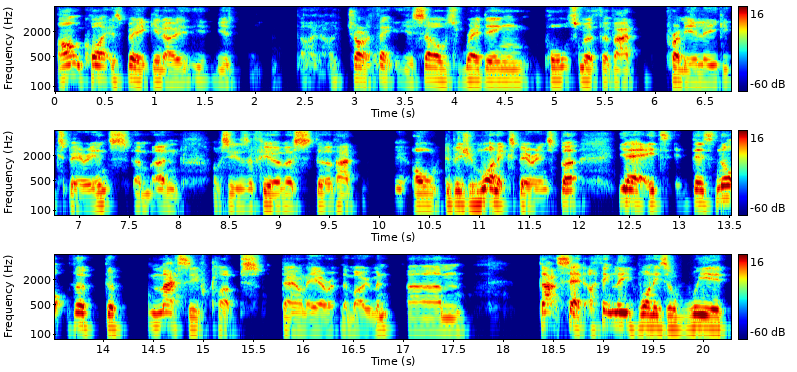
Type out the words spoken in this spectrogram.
aren't quite as big. You know, you, you I'm trying to think. Yourselves, Reading, Portsmouth have had Premier League experience, um, and obviously there's a few of us that have had old Division One experience. But yeah, it's there's not the the massive clubs down here at the moment. Um, that said, I think League One is a weird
